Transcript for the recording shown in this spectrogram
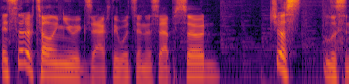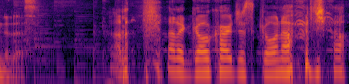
Instead of telling you exactly what's in this episode, just listen to this. on a go kart, just going off a jump.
